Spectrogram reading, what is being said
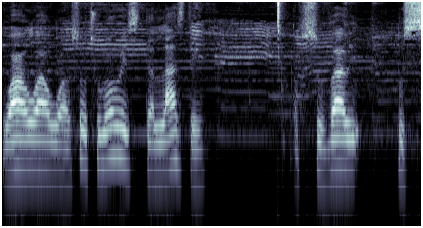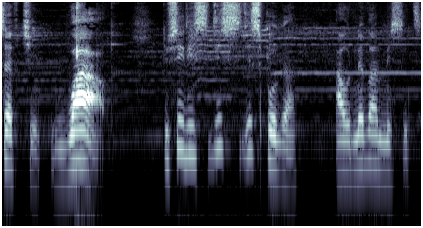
Wow wow wow. So tomorrow is the last day of Suvari Perception. Wow. You see this this this program I would never miss it.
